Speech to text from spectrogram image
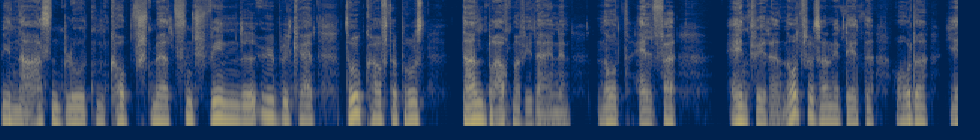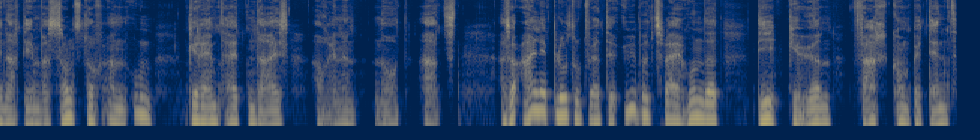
wie Nasenbluten, Kopfschmerzen, Schwindel, Übelkeit, Druck auf der Brust, dann braucht man wieder einen Nothelfer, entweder Notfallsanitäter oder je nachdem, was sonst noch an Ungereimtheiten da ist, auch einen Notarzt. Also alle Blutdruckwerte über 200, die gehören fachkompetent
